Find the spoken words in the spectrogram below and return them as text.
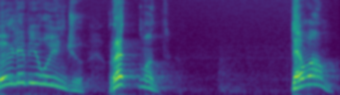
Böyle bir oyuncu. Redmond. Devam.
